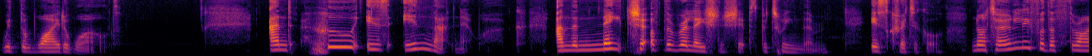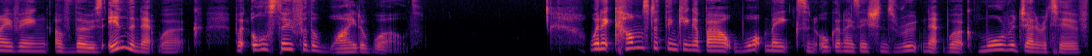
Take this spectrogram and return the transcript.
with the wider world. And who is in that network? And the nature of the relationships between them is critical, not only for the thriving of those in the network, but also for the wider world. When it comes to thinking about what makes an organization's root network more regenerative,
